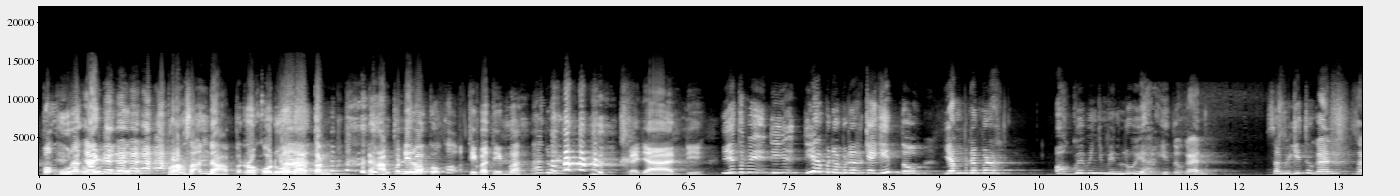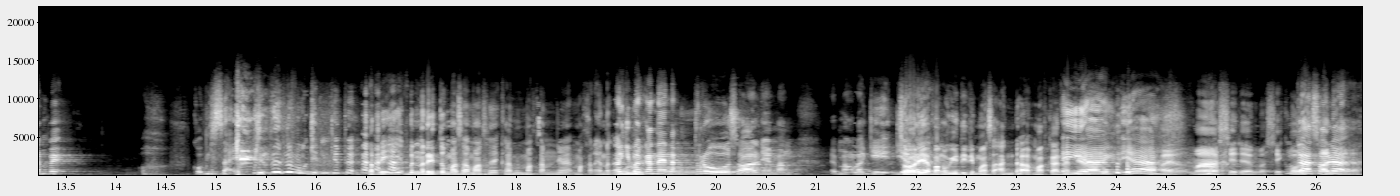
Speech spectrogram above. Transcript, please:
kok kurang anjing ini. Perasaan dapet rokok dua Nah, batang. Dapet nih rokok kok tiba-tiba, aduh, gak jadi. Iya tapi dia, dia bener-bener kayak gitu, yang bener-bener, oh gue minjemin lu ya gitu kan, sampai gitu kan, sampai, oh kok bisa ya, gitu mungkin gitu. Tapi iya, bener itu masa-masanya kami makannya makan enak lagi mulu. makan enak terus soalnya emang emang lagi dia, Sorry ya Bang Widi di masa Anda makanannya. Iya iya. Masih deh, masih Enggak soalnya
